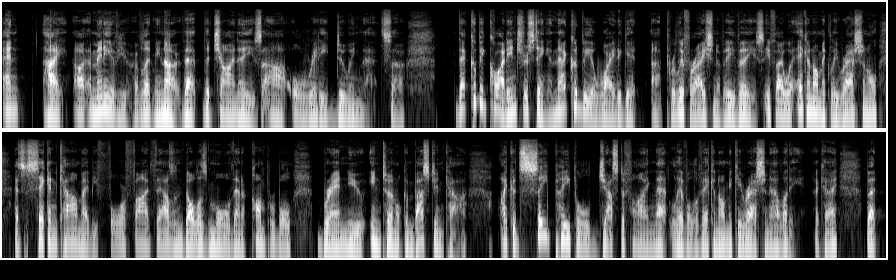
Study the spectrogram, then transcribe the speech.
And hey, uh, many of you have let me know that the Chinese are already doing that. So that could be quite interesting, and that could be a way to get uh, proliferation of EVs if they were economically rational as a second car, maybe four or five thousand dollars more than a comparable brand new internal combustion car. I could see people justifying that level of economic irrationality. Okay, but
